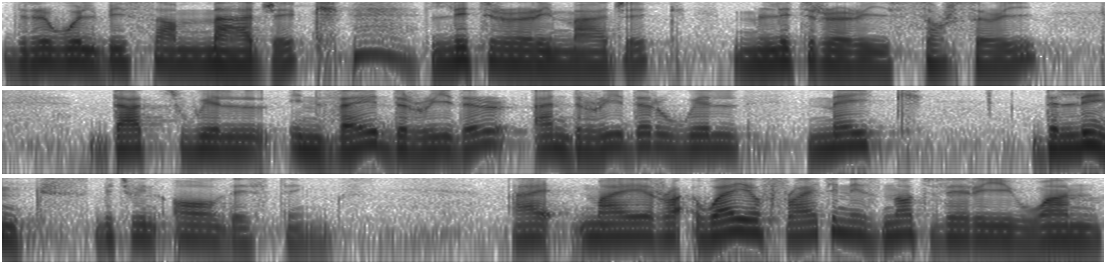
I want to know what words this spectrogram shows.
there will be some magic, literary magic, literary sorcery that will invade the reader, and the reader will make the links between all these things. I, my way of writing is not very one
